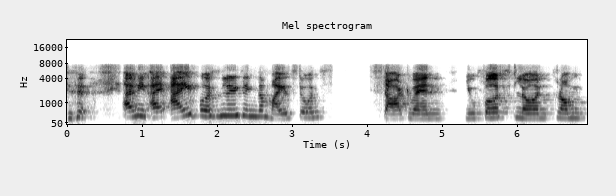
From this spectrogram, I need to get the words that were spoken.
I mean, I, I personally think the milestones start when you first learn from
